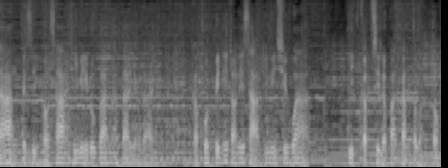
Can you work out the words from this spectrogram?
สร้างเป็นสิ่งก่อสร้างที่มีรูปร่างหน้าตาอย่างไร กับฟุตฟิตในตอนที่ 3 ที่มีชื่อว่าอิฐกับศิลปกรรมตะวันตก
